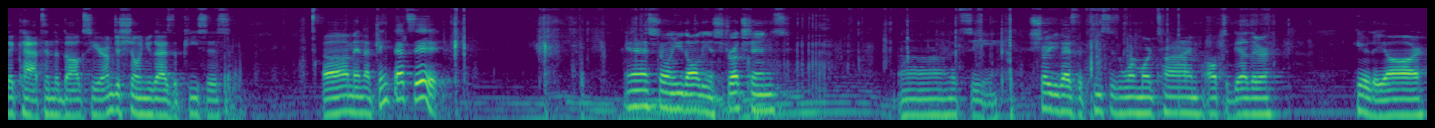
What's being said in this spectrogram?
the cats and the dogs here. I'm just showing you guys the pieces. Um, and I think that's it. Yeah, showing you all the instructions. Uh, let's see. Show you guys the pieces one more time all together. Here they are.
